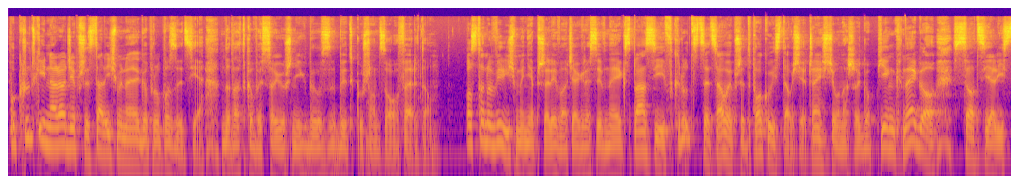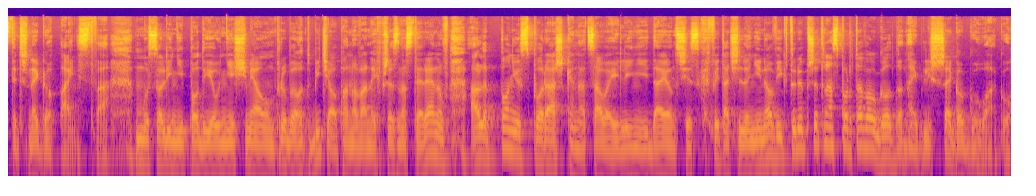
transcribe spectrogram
Po krótkiej naradzie przystaliśmy na jego propozycję. Dodatkowy sojusznik był zbyt kuszącą ofertą. Postanowiliśmy nie przerywać agresywnej ekspansji i wkrótce cały przedpokój stał się częścią naszego pięknego, socjalistycznego państwa. Mussolini podjął nieśmiałą próbę odbicia opanowanych przez nas terenów, ale poniósł porażkę na całej linii, dając się schwytać Leninowi, który przetransportował go do najbliższego gułagu.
